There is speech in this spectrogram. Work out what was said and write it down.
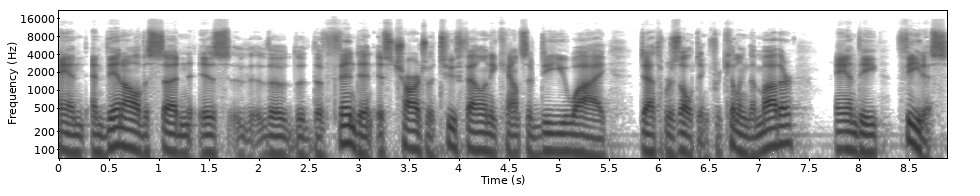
and and then all of a sudden is the, the the defendant is charged with two felony counts of DUI, death resulting for killing the mother and the fetus.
